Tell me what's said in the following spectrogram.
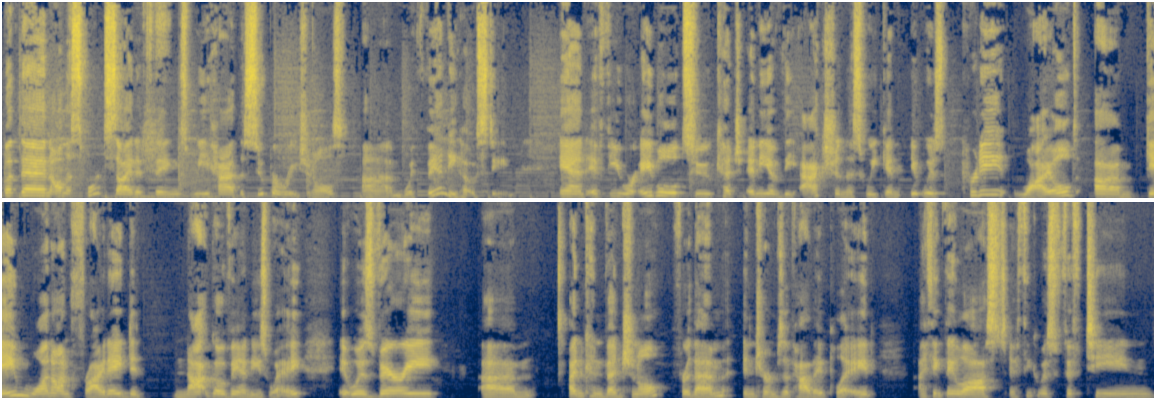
But then on the sports side of things, we had the Super Regionals um, with Vandy hosting. And if you were able to catch any of the action this weekend, it was pretty wild. Um, game one on Friday did not go Vandy's way. It was very um, unconventional for them in terms of how they played. I think they lost, I think it was 15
